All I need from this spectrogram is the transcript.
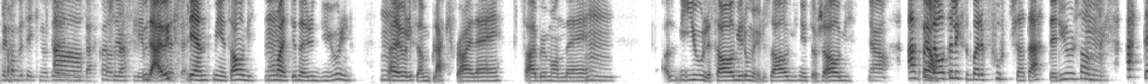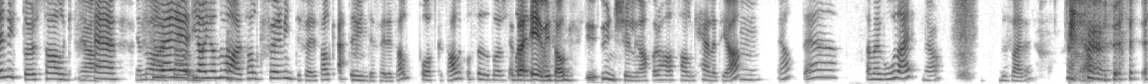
det kan butikken også gjøre, Ja, syns jeg. kanskje det. Men det er jo ekstremt mye salg. Man Mm. merker jo det rundt jul. Det er jo liksom Black Friday, Cyber Monday, mm. julesalg, romjulesalg, nyttårssalg. Ja. Jeg føler Ja. at det liksom bare fortsetter etter julesalg. Mm. Etter nyttårssalg. ja. Eh, før Januarsalg. ja, januarsalg, før vinterferiesalg, etter Mm. vinterferiesalg, påskesalg. Og så er det bare Ja, sånn det er evig salg. unnskyldninger for å ha salg hele tida. Mm. Ja, det, de er gode der. Ja. Dessverre. Ja.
